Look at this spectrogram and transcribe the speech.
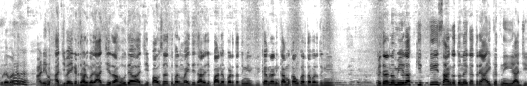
उड्या मारतात. आणि हो, आजीबाईकडे झाडू काढ आजी राहू द्या आजी. पावसाळ्यात तुम्हाला माहिती झाडाची पानं पडतात. तुम्ही रिकामरानी काम काम करता बरं तुम्ही. मित्रांनो मी हिला किती सांगतो नाही का तरी ऐकत नाही ही आजी.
